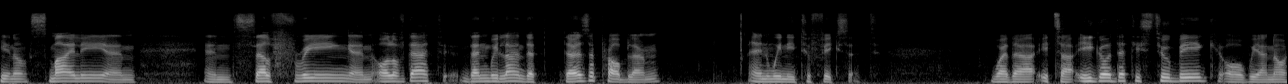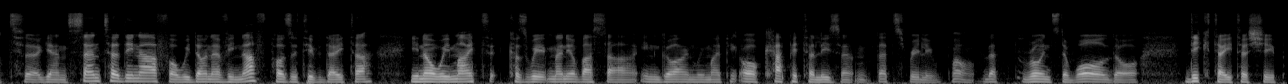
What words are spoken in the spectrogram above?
you know, smiley and, and self-freeing and all of that, then we learn that there's a problem and we need to fix it whether it's our ego that is too big or we are not uh, again centered enough or we don't have enough positive data. You know we might because we many of us are in Goa and we might think oh capitalism that's really well that ruins the world or dictatorship.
